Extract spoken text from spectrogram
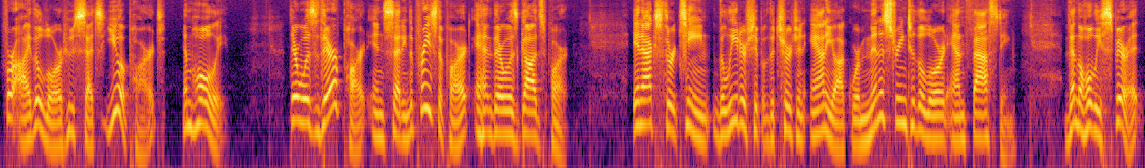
for I, the Lord who sets you apart, am holy. There was their part in setting the priest apart, and there was God's part. In Acts 13, the leadership of the church in Antioch were ministering to the Lord and fasting. Then the Holy Spirit,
